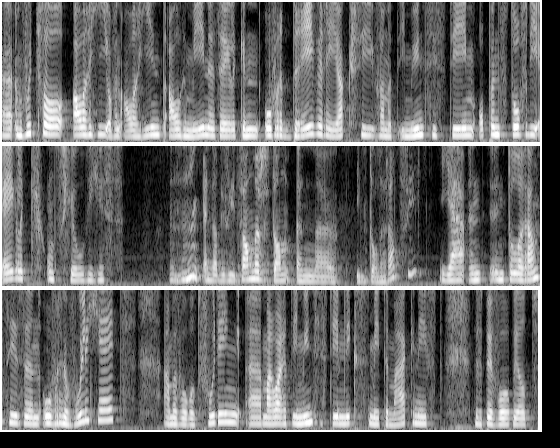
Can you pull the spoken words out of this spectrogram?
Uh, een voedselallergie of een allergie in het algemeen is eigenlijk een overdreven reactie van het immuunsysteem op een stof die eigenlijk onschuldig is. Mm -hmm. En dat is iets anders dan een uh, intolerantie? Ja, een intolerantie is een overgevoeligheid aan bijvoorbeeld voeding, uh, maar waar het immuunsysteem niks mee te maken heeft. Dus bijvoorbeeld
